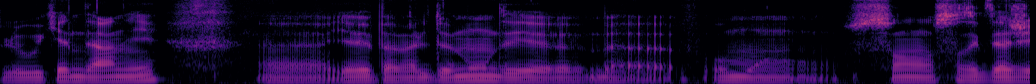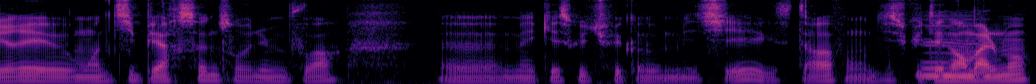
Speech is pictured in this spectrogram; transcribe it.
le week-end dernier, euh, il y avait pas mal de monde et bah, au moins, sans, sans, exagérer, au moins 10 personnes sont venues me voir. Mais qu'est-ce que tu fais comme métier, etc. on discutait mmh. normalement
